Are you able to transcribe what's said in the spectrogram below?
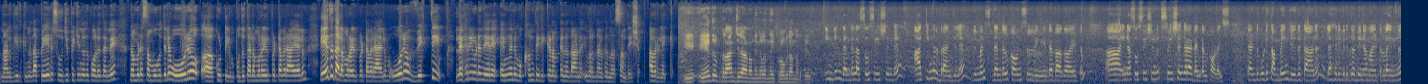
നൽകിയിരിക്കുന്നത്. ആ പേര് സൂചിപ്പിക്കുന്നത് പോലെ തന്നെ നമ്മുടെ സമൂഹത്തിലെ ഓരോ കുട്ടിയും പുതുതലമുറയിൽപ്പെട്ടവരായാലും ഏത് തലമുറയിൽപ്പെട്ടവരായാലും ഓരോ വ്യക്തിയും ലഹരിയുടെ നേരെ എങ്ങനെ മുഖം തിരിക്കണം എന്നതാണ് ഇവർ നൽകുന്ന സന്ദേശം അവരിലേക്ക്. ഈ- ഏത് ബ്രാഞ്ചിലാണ് നിങ്ങൾ ഇന്ന് ഈ പ്രോഗ്രാം നടത്തിയത്? ഇന്ത്യൻ ഡെന്റൽ അസോസിയേഷന്റെ അസോസിയേഷന്റെ ആറ്റിങ്ങൽ ബ്രാഞ്ചിലെ വിമൻസ് ഡെന്റൽ കൗൺസിൽ വിങ്ങിന്റെ ഭാഗമായിട്ടും in association with Sreesankara dental college. രണ്ടും കൂടി കമ്പൈൻ ചെയ്തിട്ടാണ് ലഹരി വിരുദ്ധ ദിനമായിട്ടുള്ള ഇന്ന്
